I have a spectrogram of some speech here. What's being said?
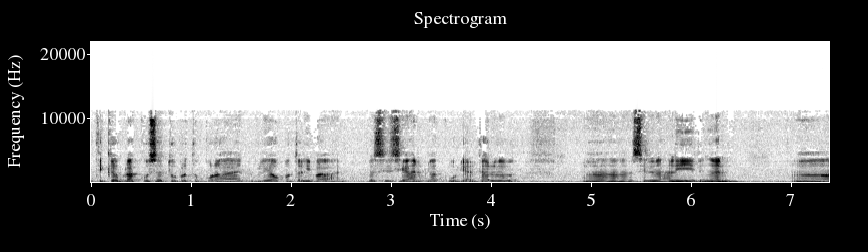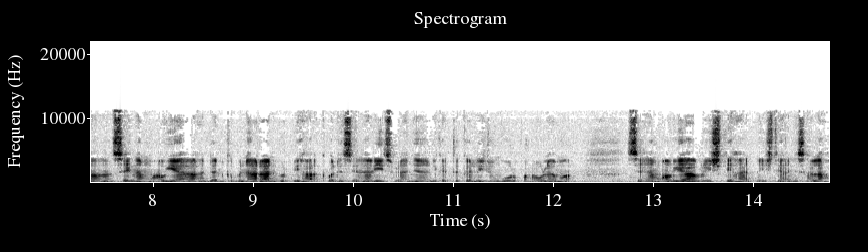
ketika berlaku satu pertempuran beliau pun terlibat persisian berlaku di antara uh, Sayyidina Ali dengan uh, Sayyidina Muawiyah dan kebenaran berpihak kepada Sayyidina Ali. Sebenarnya dikatakan di jumhur para ulama Sayyidina Muawiyah berijtihad ijtihadnya salah.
